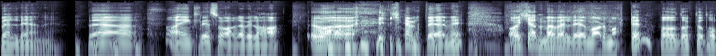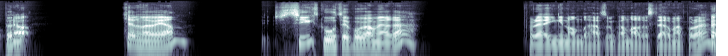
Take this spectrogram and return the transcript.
Veldig enig. Det var egentlig svaret jeg ville ha. Jeg var kjempeenig. Og jeg kjenner meg veldig Var det Martin fra Dr. Droppen? Ja. Kjenner meg igjen. Sykt god til å programmere. For det er ingen andre her som kan arrestere meg på det.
